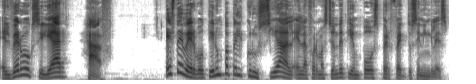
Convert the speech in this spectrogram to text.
el verbo auxiliar have. Este verbo tiene un papel crucial en la formación de tiempos perfectos en inglés.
